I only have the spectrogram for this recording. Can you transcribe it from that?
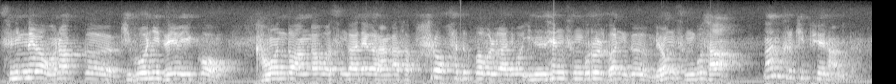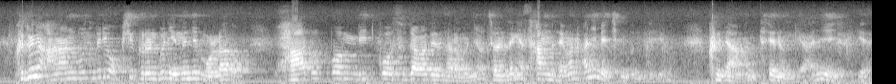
스님네가 워낙 그 기본이 되어 있고 강원도 안 가고 승가댁을 안 가서 바로 화두법을 가지고 인생 승부를 건 그 명승부사 나는 그렇게 표현합니다. 그 중에 안 한 분들이 혹시 그런 분이 있는지 몰라도 화두법 믿고 수자가 된 사람은요 전생에 삼생은 한이 맺힌 분들이에요. 그냥은 되는 게 아니에요 이게.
